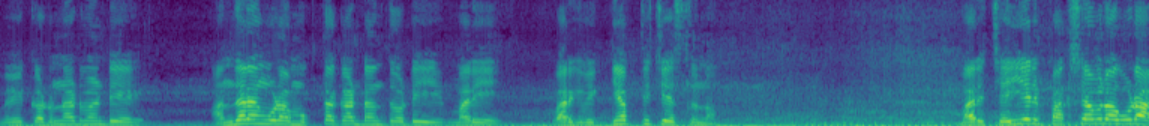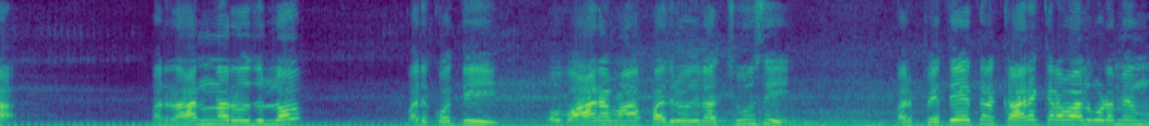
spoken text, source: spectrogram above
మేము ఇక్కడ ఉన్నటువంటి అందరం కూడా ముక్త కంఠంతో మరి వారికి విజ్ఞప్తి చేస్తున్నాం. మరి చెయ్యని పక్షంలో కూడా మరి రానున్న రోజుల్లో మరి కొద్ది ఓ వారమా పది రోజుల చూసి మరి పెద్ద ఎత్తున కార్యక్రమాలు కూడా మేము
